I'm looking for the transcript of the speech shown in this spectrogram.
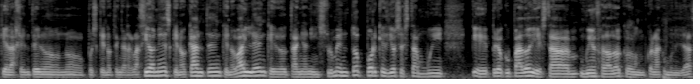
que la gente no, no, pues que no tenga relaciones, que no canten, que no bailen, que no tañan instrumento, porque Dios está muy... Eh, preocupado y está muy enfadado con, con la comunidad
